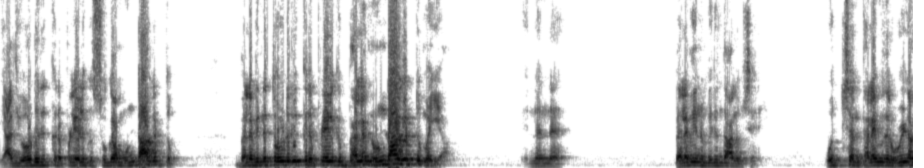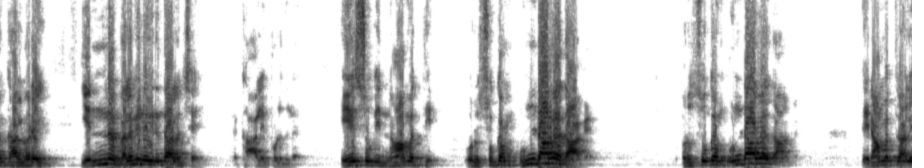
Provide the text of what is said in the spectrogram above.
வியாதியோடு இருக்கிற பிள்ளைகளுக்கு சுகம் உண்டாகட்டும். பலவீனத்தோடு இருக்கிற பிள்ளைகளுக்கு பலன் உண்டாகட்டும் ஐயா. என்னென்ன பலவீனம் இருந்தாலும் சரி உச்சன் தலைமுதல் உள்ளங்கால் வரை என்ன பலவீனம் இருந்தாலும் சரி காலை பொழுதுல இயேசுவின் நாமத்தில் ஒரு சுகம் உண்டாவதாக ஒரு சுகம் உண்டாவதாக. நாமத்தினாலே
